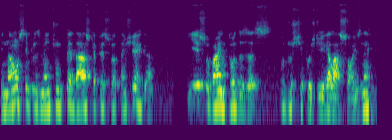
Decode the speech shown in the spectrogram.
e não simplesmente um pedaço que a pessoa está enxergando. E isso vai em todas as, todos os tipos de relações, né, Rita?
